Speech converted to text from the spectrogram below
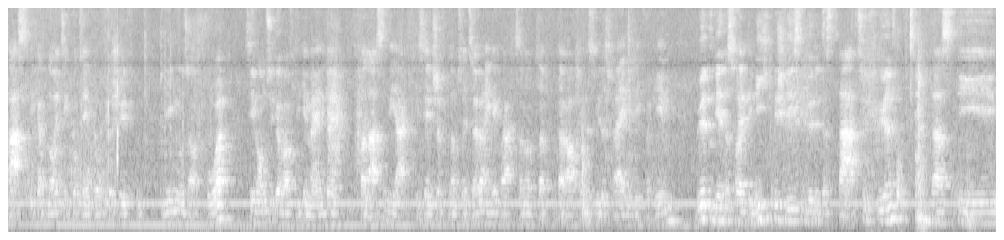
fast, ich glaube 90 Prozent der Unterschriften liegen uns auch vor. Sie haben sich aber auf die Gemeinde verlassen, die Jagdgesellschaften haben es nicht selber eingebracht, sondern darauf hin, dass wir das freiwillig vergeben. Würden wir das heute nicht beschließen, würde das dazu führen, dass die,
